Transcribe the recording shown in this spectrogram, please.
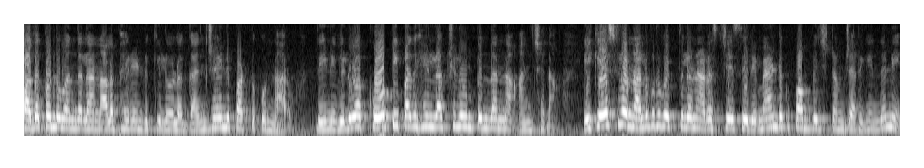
పదకొండు వందల నలభై రెండు కిలోల గంజాయిని పట్టుకున్నారు. దీని విలువ కోటి పదిహేను లక్షలు ఉంటుందన్న అంచనా. ఈ కేసులో నలుగురు వ్యక్తులను అరెస్ట్ చేసి రిమాండ్కు పంపించడం జరిగిందని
